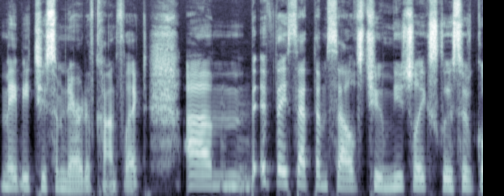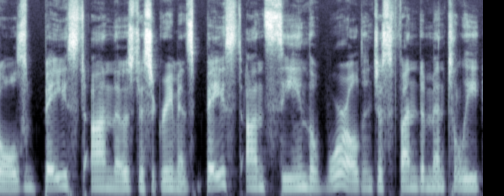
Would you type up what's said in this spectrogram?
maybe to some narrative conflict. Um, If they set themselves to mutually exclusive goals based on those disagreements, based on seeing the world in just fundamentally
